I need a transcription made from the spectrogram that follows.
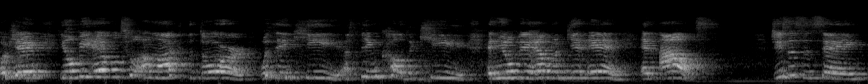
Okay? You'll be able to unlock the door with a key, a thing called a key, and you'll be able to get in and out. Jesus is saying,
